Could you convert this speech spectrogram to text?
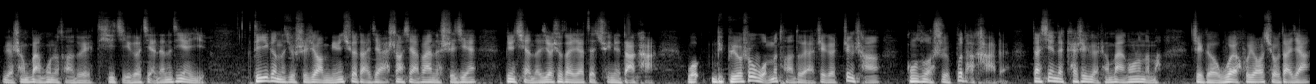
远程办公的团队提几个简单的建议。第一个呢，就是要明确大家上下班的时间，并且呢，要求大家在群里打卡。我比比如说我们团队啊，这个正常工作是不打卡的，但现在开始远程办公了嘛，这个我也会要求大家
